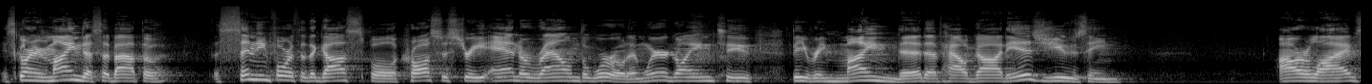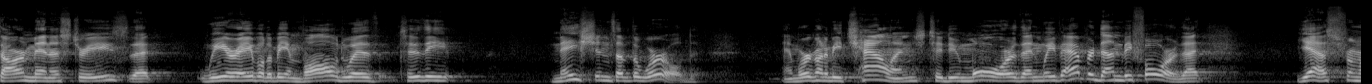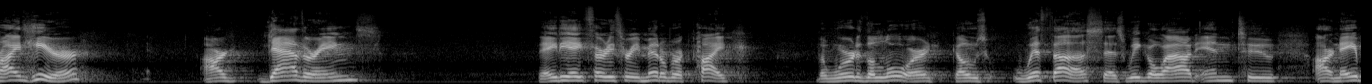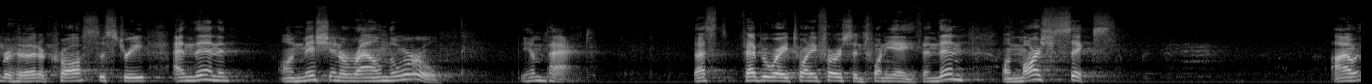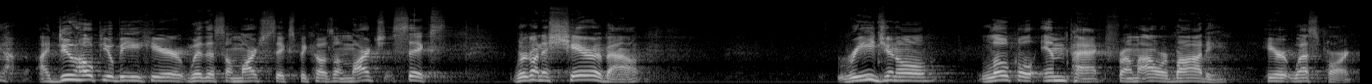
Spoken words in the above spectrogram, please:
It's going to remind us about the, the sending forth of the gospel across the street and around the world. And we're going to be reminded of how God is using our lives, our ministries that we are able to be involved with to the nations of the world. And we're going to be challenged to do more than we've ever done before. That, yes, from right here, our gatherings, the 8833 Middlebrook Pike, the word of the Lord goes with us as we go out into our neighborhood, across the street, and then on mission around the world. The impact. That's February 21st and 28th. And then on March 6th, I, I do hope you'll be here with us on March 6th because on March 6th, we're going to share about regional, local impact from our body here at West Park.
